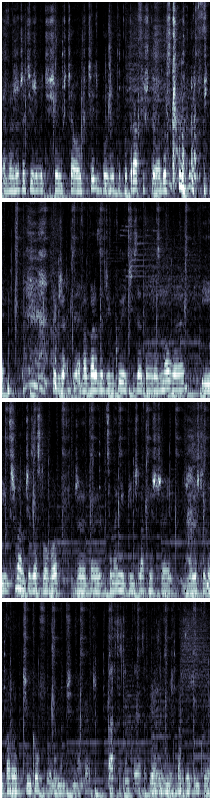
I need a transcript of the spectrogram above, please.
Ewa, życzę Ci, żeby Ci się chciało chcieć, bo że Ty potrafisz, to ja doskonale wiem. Także Ewa, bardzo dziękuję Ci za tą rozmowę i trzymam Cię za słowo, że te co najmniej 5 lat jeszcze, że jeszcze do paru odcinków uda nam się nagrać. Bardzo dziękuję za to. Ja również bardzo dziękuję.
